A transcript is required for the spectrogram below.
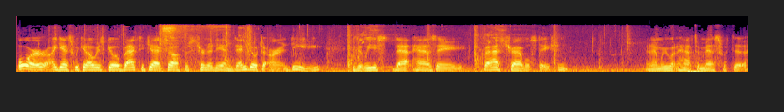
Or I guess we could always go back to Jack's office, turn it in, then go to R&D, because at least that has a fast travel station. And then we wouldn't have to mess with the...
